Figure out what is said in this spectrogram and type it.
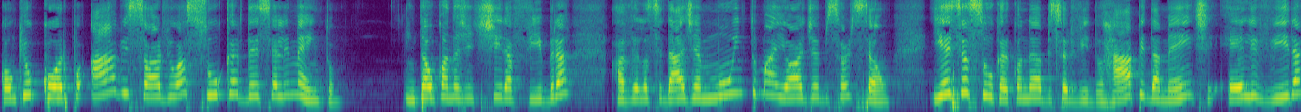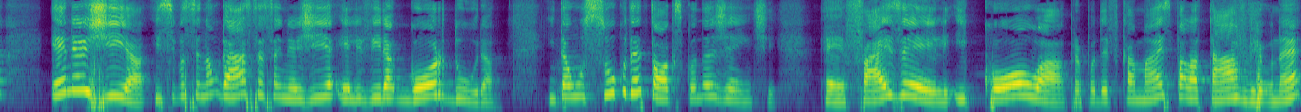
com que o corpo absorve o açúcar desse alimento. Então, quando a gente tira a fibra, a velocidade é muito maior de absorção. E esse açúcar, quando é absorvido rapidamente, ele vira energia. E se você não gasta essa energia, ele vira gordura. Então, o suco detox, quando a gente é, faz ele e coa para poder ficar mais palatável, né?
